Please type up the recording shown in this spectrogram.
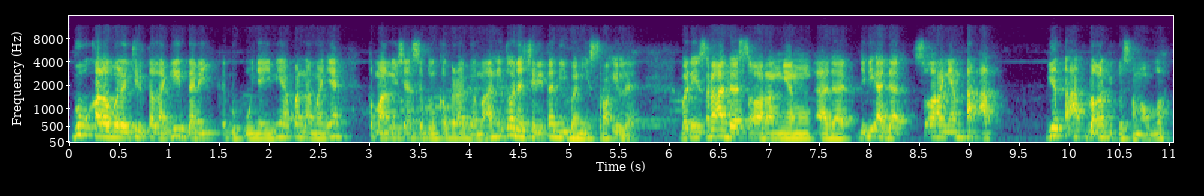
Gue kalau boleh cerita lagi dari bukunya ini apa namanya kemanusiaan sebelum keberagamaan itu ada cerita di Bani Israel ya. Bani Israel ada seorang yang ada jadi ada seorang yang taat. Dia taat banget itu sama Allah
